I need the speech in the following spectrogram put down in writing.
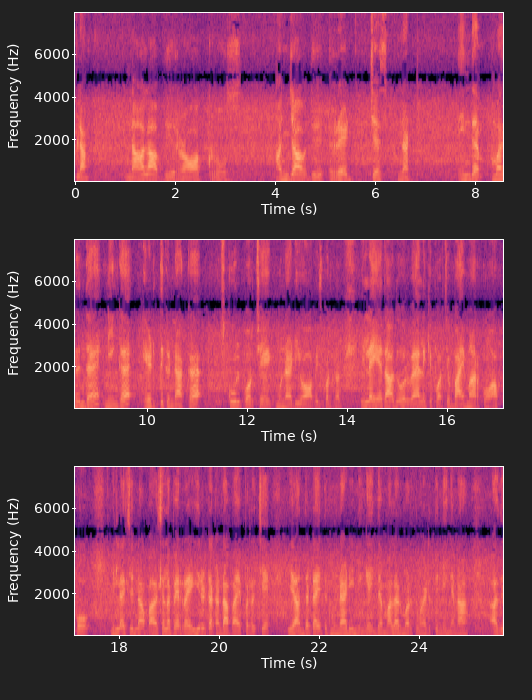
ப்ளம். நாலாவது ராக் ரோஸ் அஞ்சாவது ரெட் செஸ்நட் இந்த மருந்தை நீங்கள் எடுத்துக்கிண்டாக்க ஸ்கூல் போகிறச்சே முன்னாடியோ ஆஃபீஸ் போகிறதுக்கு இல்லை ஏதாவது ஒரு வேலைக்கு போகிறச்சு பயமாக இருக்கும். அப்போது இல்லை சின்ன சில பேர் இருட்டை கண்டா பயப்படுறச்சே. அந்த டயத்துக்கு முன்னாடி நீங்கள் இந்த மலர் மருத்துவம் எடுத்துனீங்கன்னா அது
